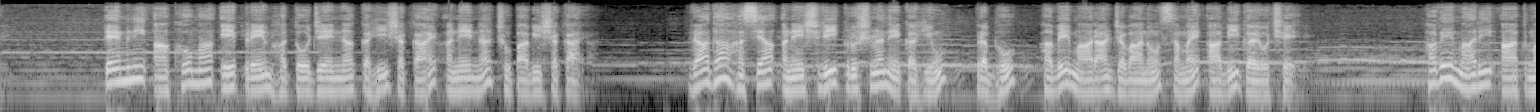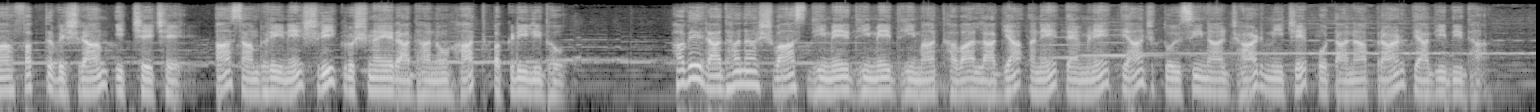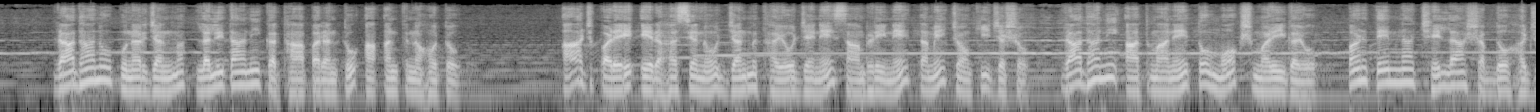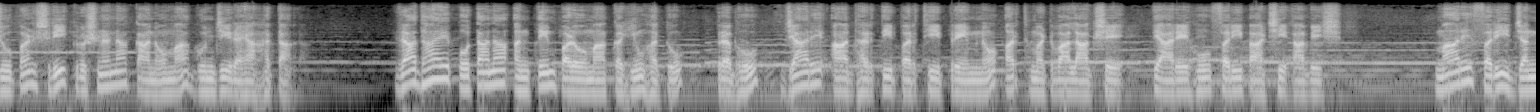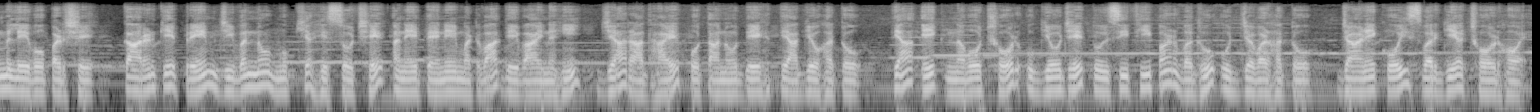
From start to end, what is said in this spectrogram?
તેમની આંખોમાં એ પ્રેમ હતો જે ન કહી શકાય અને ન છુપાવી શકાય. રાધા હસ્યા અને શ્રી કૃષ્ણને કહ્યું, પ્રભુ, હવે મારા જવાનો સમય આવી ગયો છે. હવે મારી આત્મા ફક્ત વિશ્રામ ઈચ્છે છે. આ સાંભળીને શ્રી કૃષ્ણએ રાધાનો હાથ પકડી લીધો. હવે રાધાના શ્વાસ ધીમે ધીમે ધીમા થવા લાગ્યા અને તેમણે ત્યાં જ તુલસીના ઝાડ નીચે પોતાના પ્રાણ ત્યાગી દીધા. રાધાનો પુનર્જન્મ લલિતાની કથા પરંતુ આ અંત નહોતો. આજ પડે એ રહસ્યનો જન્મ થયો જેને સાંભળીને તમે ચોંકી જશો. રાધાની આત્માને તો મોક્ષ મળી ગયો. પણ તેમના છેલ્લા શબ્દો હજુ પણ શ્રી કૃષ્ણના કાનોમાં ગુંજી રહ્યા હતા. રાધાએ પોતાના અંતિમ પળોમાં કહ્યું હતું, પ્રભુ, જ્યારે આ ધરતી પરથી પ્રેમનો અર્થ મટવા લાગશે, ત્યારે હું ફરી પાછી આવીશ. મારે ફરી જન્મ લેવો પડશે, કારણ કે પ્રેમ જીવનનો મુખ્ય હિસ્સો છે અને તેને મટવા દેવાય નહીં. જ્યાં રાધાએ પોતાનો દેહ ત્યાગ્યો હતો ત્યાં એક નવો છોડ ઉગ્યો જે તુલસીથી પણ વધુ ઉજ્જવળ હતો, જાણે કોઈ સ્વર્ગીય છોડ હોય.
